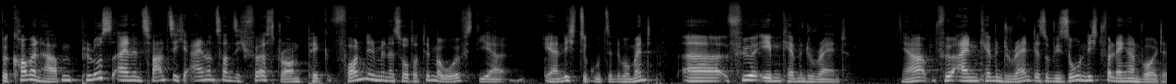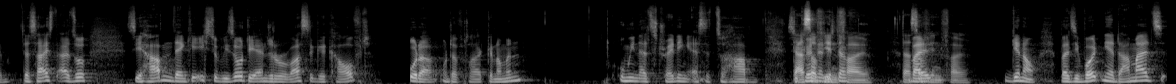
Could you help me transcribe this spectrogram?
bekommen haben, plus einen 2021 First-Round-Pick von den Minnesota Timberwolves, die ja eher nicht so gut sind im Moment, äh, für eben Kevin Durant. Ja, für einen Kevin Durant, der sowieso nicht verlängern wollte. Das heißt also, sie haben, denke ich, sowieso D'Angelo Russell gekauft oder unter Vertrag genommen, um ihn als Trading Asset zu haben. Sie das auf jeden Fall. Das weil, auf jeden Fall. Genau, weil sie wollten ja damals,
